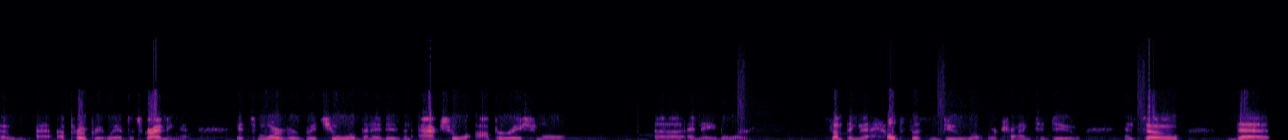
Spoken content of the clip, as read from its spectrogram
uh, appropriate way of describing it. It's more of a ritual than it is an actual operational uh, enabler something that helps us do what we're trying to do. And so the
